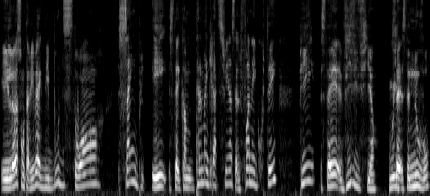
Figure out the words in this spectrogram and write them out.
Et là, ils sont arrivés avec des bouts d'histoire simples et c'était comme tellement gratifiant, c'était le fun à écouter, puis c'était vivifiant. Oui. C'était nouveau.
